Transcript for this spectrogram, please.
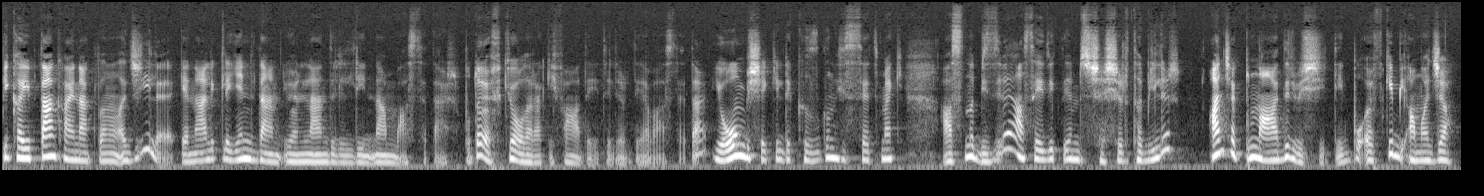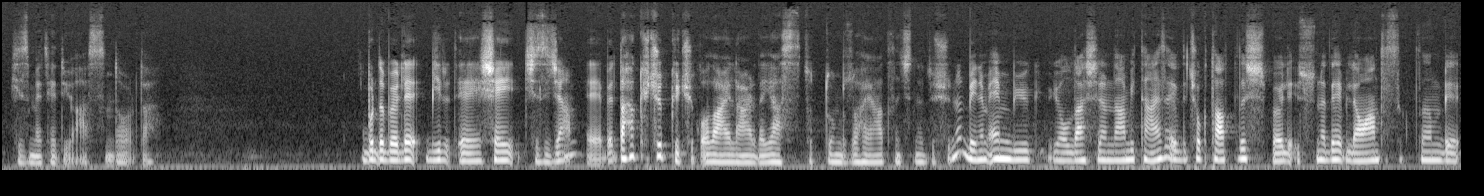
Bir kayıptan kaynaklanan acı ile genellikle yeniden yönlendirildiğinden bahseder. Bu da öfke olarak ifade edilir diye bahseder. Yoğun bir şekilde kızgın hissetmek aslında bizi veya sevdiklerimizi şaşırtabilir. Ancak bu nadir bir şey değil. Bu öfke bir amaca hizmet ediyor aslında orada. Burada böyle bir e, şey çizeceğim. E, daha küçük küçük olaylarda yas tuttuğumuzu hayatın içinde düşünün. Benim en büyük yoldaşlarımdan bir tanesi evde çok tatlış böyle üstüne de hep lavanta sıktığım bir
